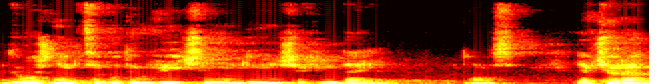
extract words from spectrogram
дружнім, це бути увічливим до інших людей. Ось. Я вчора,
